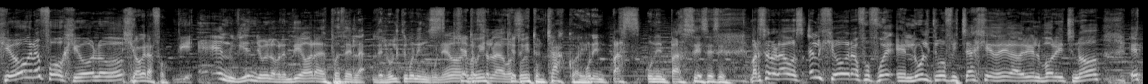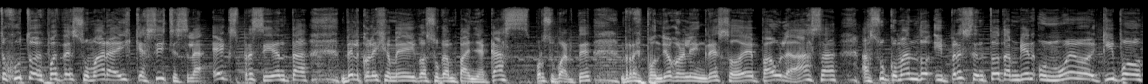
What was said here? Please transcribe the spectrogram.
geógrafo o geólogo. Geógrafo. Bien, bien, yo me lo aprendí ahora después de la- del último ninguneo Que de Marcelo Lagos. que tuviste un chasco ahí. Un impas, un impas. Sí, sí, sí. Marcelo Lagos, el geógrafo, fue el último fichaje de Gabriel Boric, ¿no? Esto justo después de sumar a Isque Asiches, la expresidenta del Colegio Médico, a su campaña. Cas, por su parte, respondió con el ingreso de Paula Daza a su comando y presentó también un nuevo equipo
